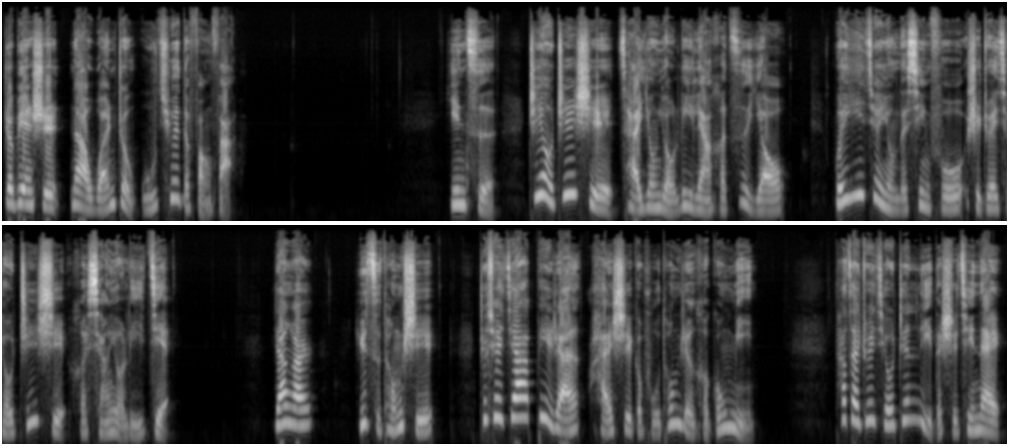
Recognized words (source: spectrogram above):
这便是那完整无缺的方法。因此，只有知识才拥有力量和自由。唯一隽永的幸福是追求知识和享有理解。然而，与此同时，哲学家必然还是个普通人和公民，他在追求真理的时期内，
